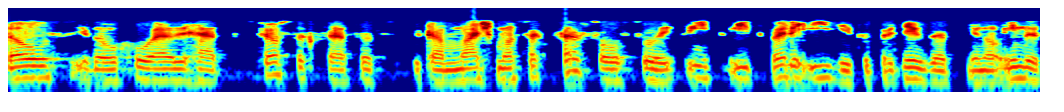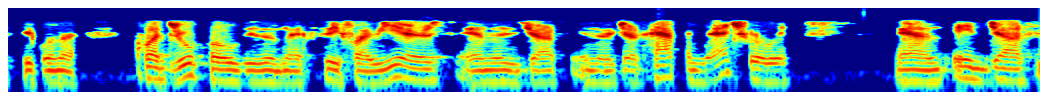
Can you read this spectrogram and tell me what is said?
those, you know, who already had first successes become much more successful. So it, it, it's very easy to predict that, you know, industry gonna quadruple within the next three, five years and it just, you know, just happen naturally. And it just,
